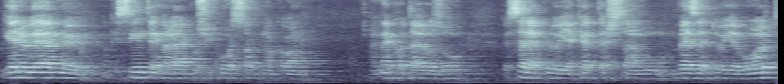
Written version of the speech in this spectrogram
Gerő Ernő, aki szintén a Rákosi korszaknak a meghatározó szereplője, kettes számú vezetője volt,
